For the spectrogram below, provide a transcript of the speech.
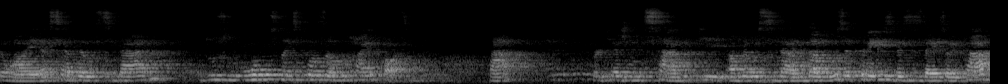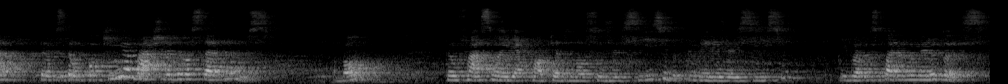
Então, ó, essa é a velocidade dos muons na explosão do raio cósmico. Tá? porque a gente sabe que a velocidade da luz é 3 vezes 10 a oitava, então estão um pouquinho abaixo da velocidade da luz, tá bom? Então façam aí a cópia do nosso exercício, do primeiro exercício, e vamos para o número 2.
